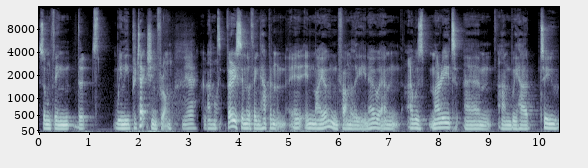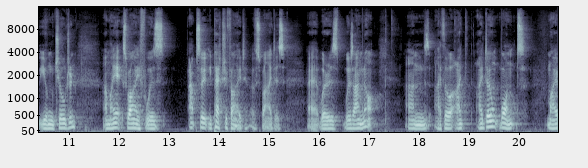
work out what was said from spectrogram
something that we need protection from. Yeah, and point. very similar thing happened in, in my own family. You know, um, I was married um, and we had two young children, and my ex-wife was absolutely petrified of spiders, uh, whereas whereas I'm not. And I thought I I don't want my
